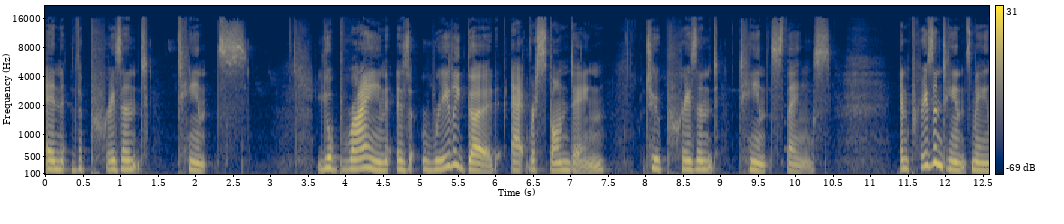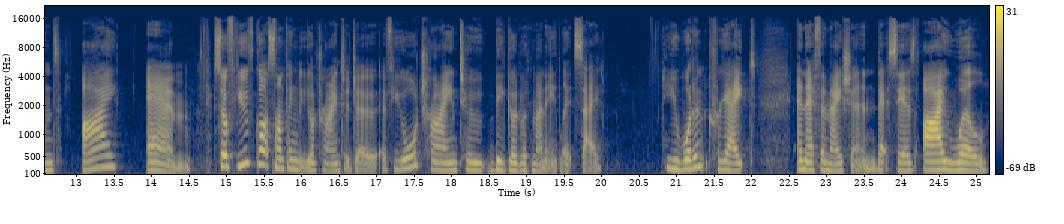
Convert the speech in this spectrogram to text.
in the present tense. Your brain is really good at responding to present tense things. And present tense means I am. So, if you've got something that you're trying to do, if you're trying to be good with money, let's say, you wouldn't create an affirmation that says, I will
